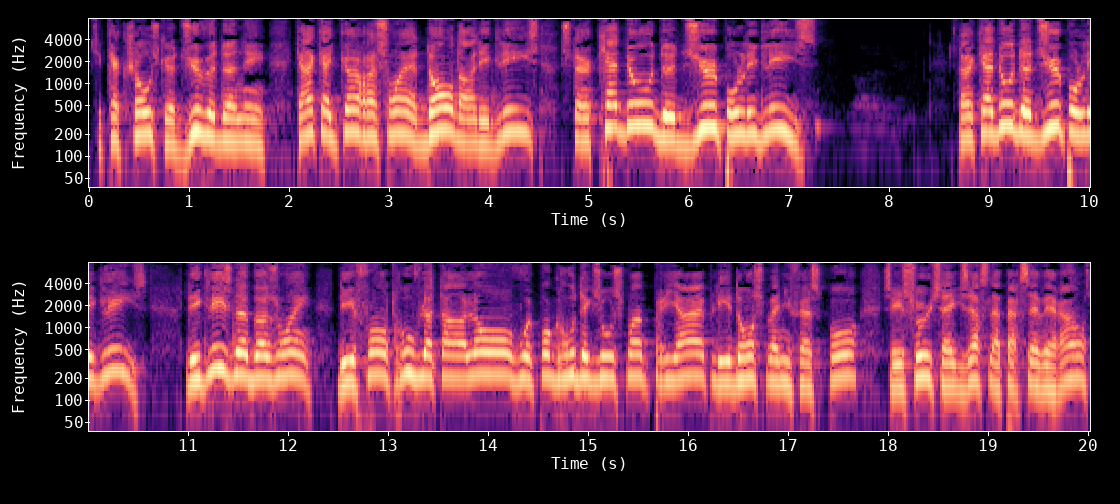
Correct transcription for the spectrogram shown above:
C'est quelque chose que Dieu veut donner. Quand quelqu'un reçoit un don dans l'Église, c'est un cadeau de Dieu pour l'Église. C'est un cadeau de Dieu pour l'Église. L'Église n'a besoin. Des fois, on trouve le temps long, on voit pas gros d'exaucement de prière, puis les dons se manifestent pas. C'est sûr que ça exerce la persévérance.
